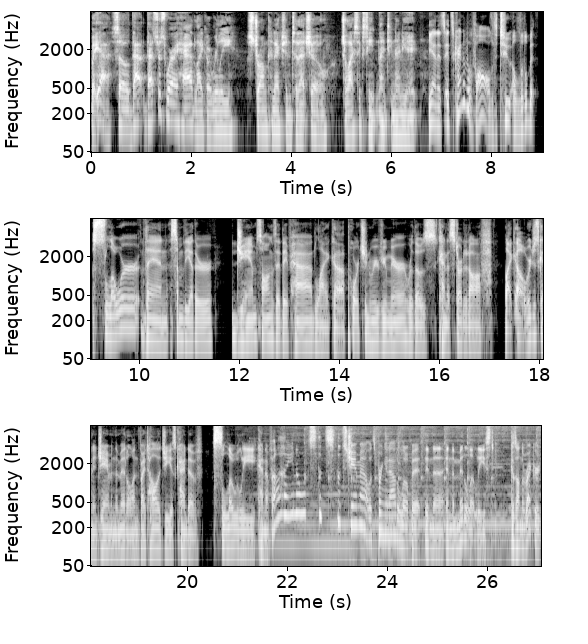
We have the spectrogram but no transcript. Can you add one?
but yeah, so that that's just where I had like a really strong connection to that show. July 16th, 1998. Yeah, and it's it's kind of evolved to a little bit slower than some of the other jam songs that they've had, like uh, "Porch" and "Rearview Mirror," where those kind of started off like, "Oh, we're just going to jam in the middle," and Vitalogy is kind of slowly, kind of, "Oh, you know, let's let's let's jam out, let's bring it out a little bit in the in the middle at least," because on the record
